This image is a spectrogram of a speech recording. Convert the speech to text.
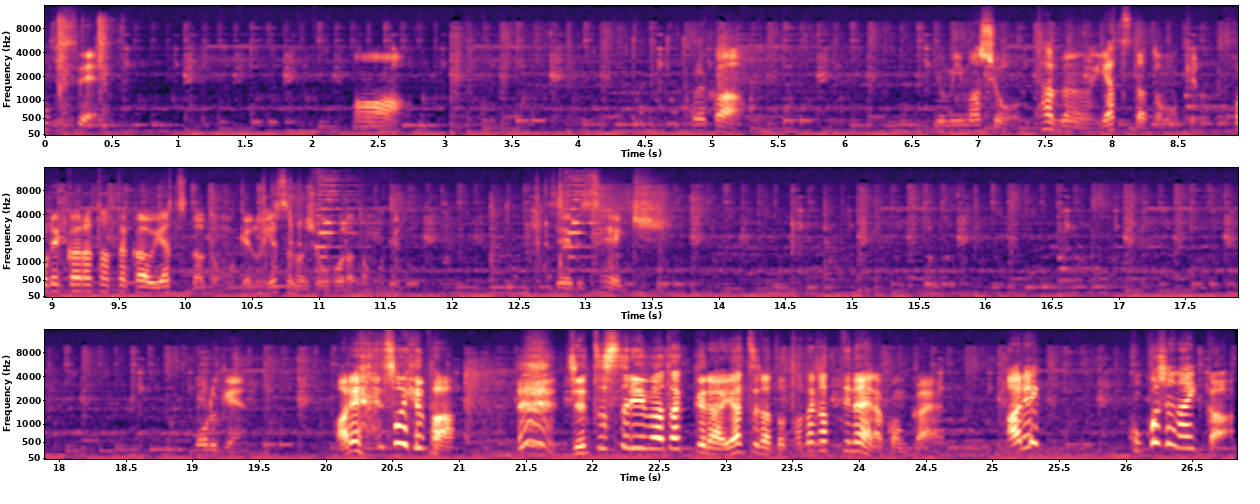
こくせえ。ああ。これか。読みましょう。多分やつだと思うけど。これから戦うやつだと思うけど。やつの情報だと思うけど。生物兵器。モルゲン。あれ？そういえばジェットストリームアタックなやつらと戦ってないな今回。あれ？ここじゃないか。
